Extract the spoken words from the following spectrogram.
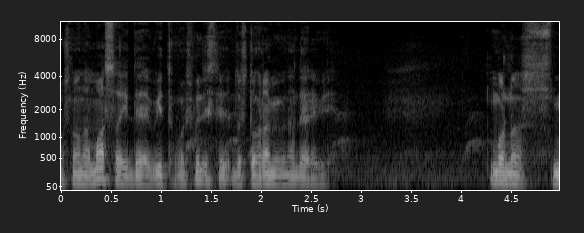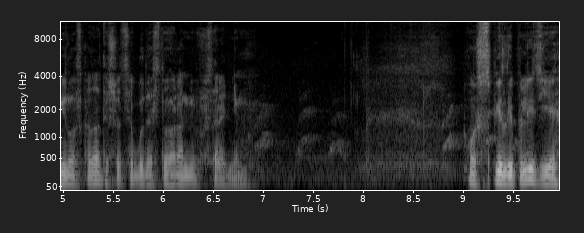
основна маса йде від 80 до 100 грамів на дереві. Можна сміло сказати, що це буде 100 грамів в середньому. Ось спілий плід є.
